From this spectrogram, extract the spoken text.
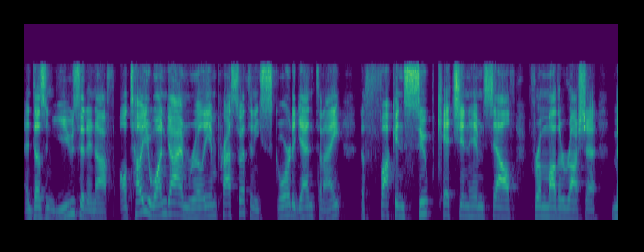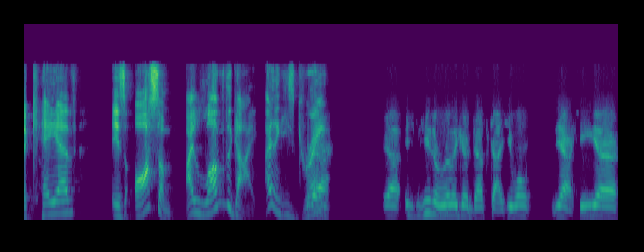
and doesn't use it enough. I'll tell you one guy I'm really impressed with, and he scored again tonight. The fucking soup kitchen himself from Mother Russia. Mikheyev is awesome. I love the guy. I think he's great. Yeah, yeah he's a really good depth guy. He won't. Yeah, he. uh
